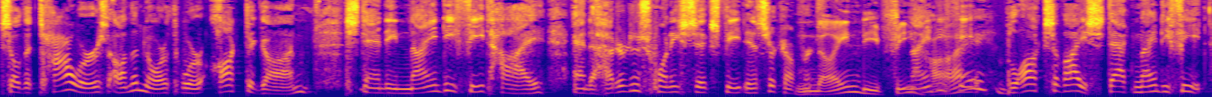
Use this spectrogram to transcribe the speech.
So the towers on the north were octagon, standing 90 feet high and 126 feet in circumference. 90 feet 90 high? feet, blocks of ice stacked 90 feet.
